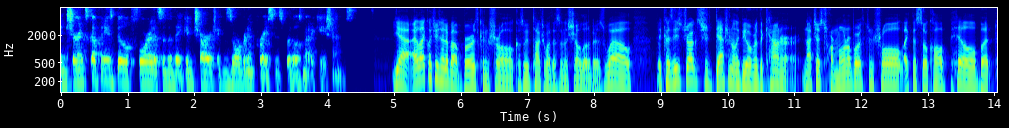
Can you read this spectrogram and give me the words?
insurance companies build for it so that they can charge exorbitant prices for those medications. Yeah, I like what you said about birth control because we've talked about this on the show a little bit as well. Because these drugs should definitely be over the counter, not just hormonal birth control like the so-called pill, but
